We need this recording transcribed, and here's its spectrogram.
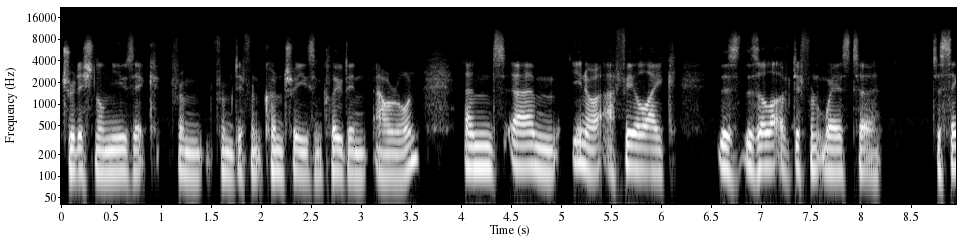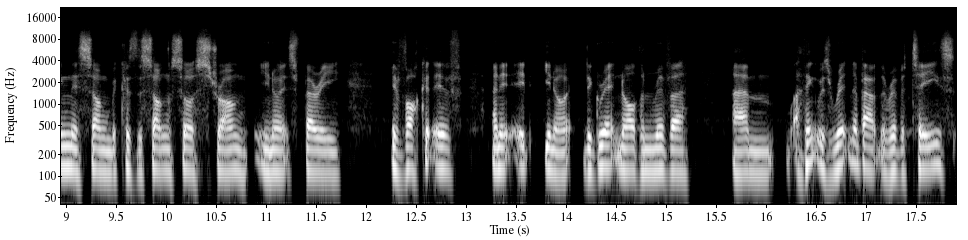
traditional music from from different countries, including our own. And um, you know, I feel like there's there's a lot of different ways to to sing this song because the song's so strong. You know, it's very evocative, and it, it you know the Great Northern River. Um, I think it was written about the River Tees,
